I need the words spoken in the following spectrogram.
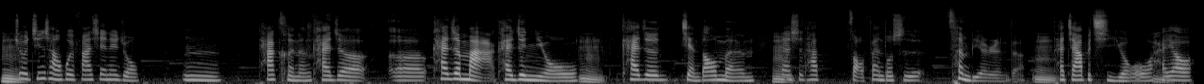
嗯。就经常会发现那种，嗯，他可能开着呃开着马，开着牛，嗯。开着剪刀门，嗯。但是他早饭都是蹭别人的，嗯。他加不起油，还嗯要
